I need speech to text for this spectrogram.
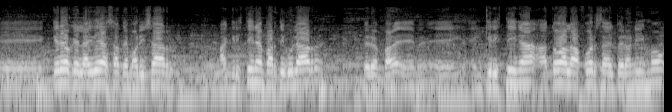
Eh, creo que la idea es atemorizar a Cristina en particular, pero en, en Cristina a toda la fuerza del peronismo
